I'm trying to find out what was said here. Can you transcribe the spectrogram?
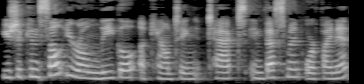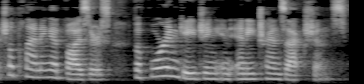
You should consult your own legal, accounting, tax, investment, or financial planning advisors before engaging in any transactions.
